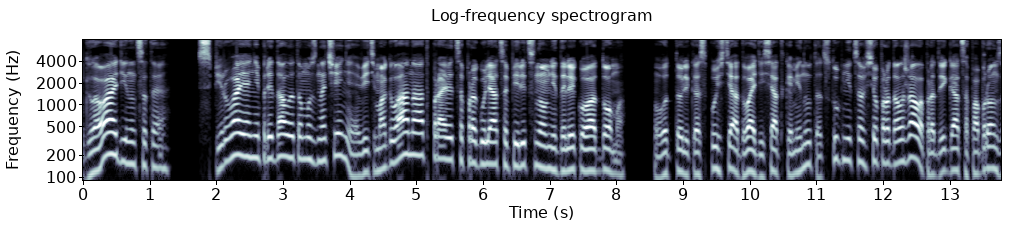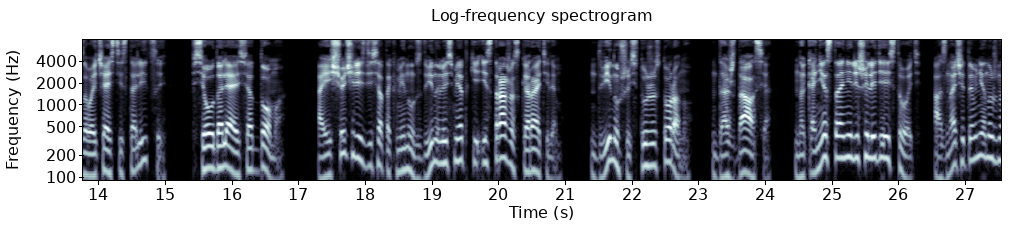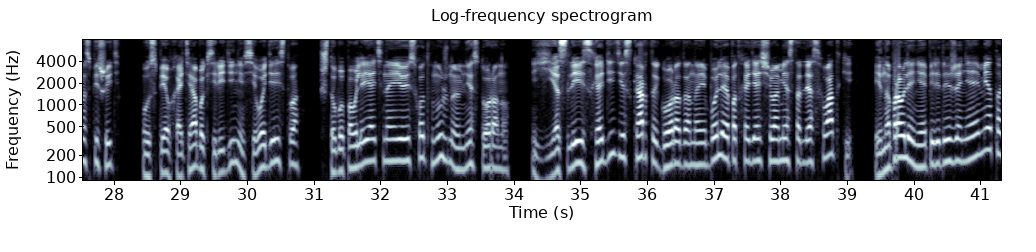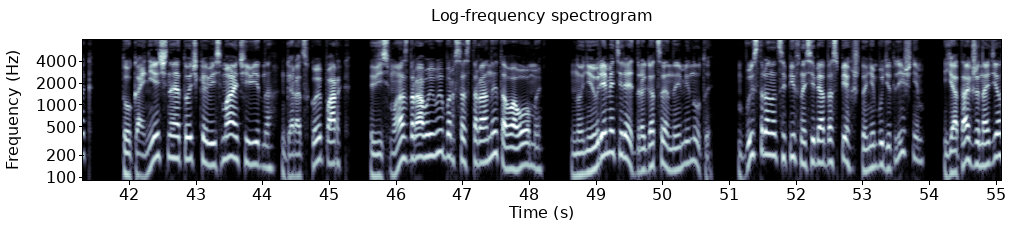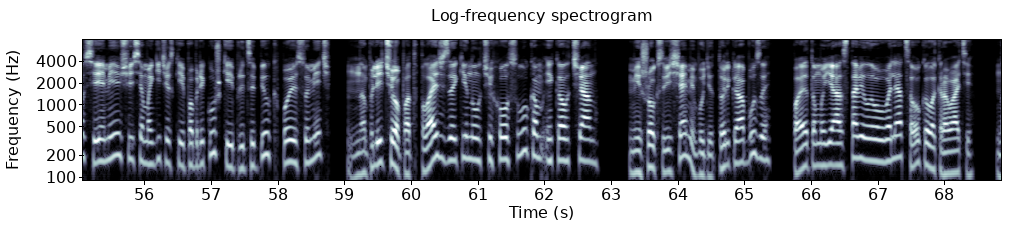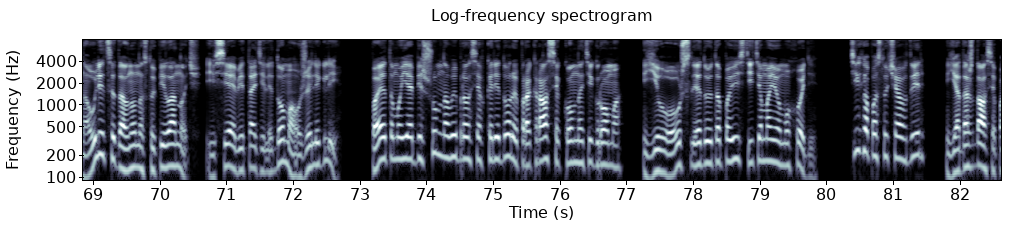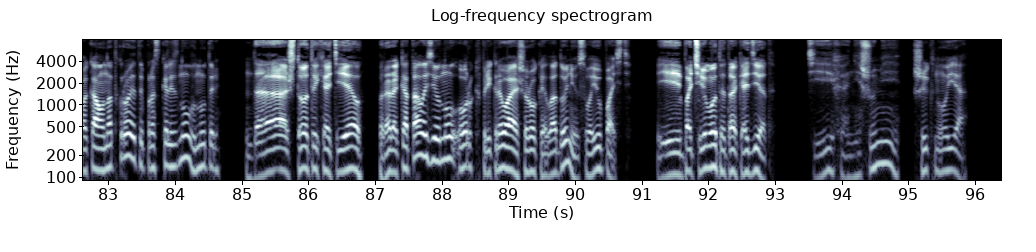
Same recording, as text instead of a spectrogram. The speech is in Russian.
Глава одиннадцатая. Сперва я не придал этому значения, ведь могла она отправиться прогуляться перед сном недалеко от дома. Вот только спустя два десятка минут отступница все продолжала продвигаться по бронзовой части столицы, все удаляясь от дома. А еще через десяток минут сдвинулись метки и стража с карателем, двинувшись в ту же сторону. Дождался. Наконец-то они решили действовать, а значит и мне нужно спешить успев хотя бы к середине всего действа, чтобы повлиять на ее исход в нужную мне сторону. Если исходить из карты города наиболее подходящего места для схватки и направления передвижения меток, то конечная точка весьма очевидна – городской парк. Весьма здравый выбор со стороны Таваомы. Но не время терять драгоценные минуты. Быстро нацепив на себя доспех, что не будет лишним, я также надел все имеющиеся магические побрякушки и прицепил к поясу меч. На плечо под плащ закинул чехол с луком и колчан. Мешок с вещами будет только обузой, поэтому я оставил его валяться около кровати. На улице давно наступила ночь, и все обитатели дома уже легли. Поэтому я бесшумно выбрался в коридор и прокрался к комнате грома. Его уж следует оповестить о моем уходе. Тихо постучав в дверь, я дождался, пока он откроет, и проскользнул внутрь. «Да, что ты хотел?» Пророкотал и зевнул орк, прикрывая широкой ладонью свою пасть. «И почему ты так одет?» «Тихо, не шуми», — шикнул я.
